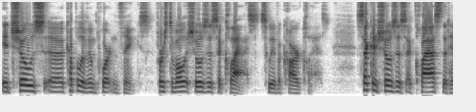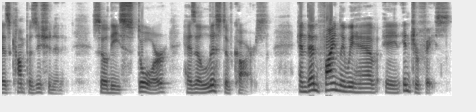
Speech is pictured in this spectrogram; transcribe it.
It shows a couple of important things. First of all, it shows us a class, so we have a car class. Second, shows us a class that has composition in it. So the store has a list of cars. And then finally we have an interface.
